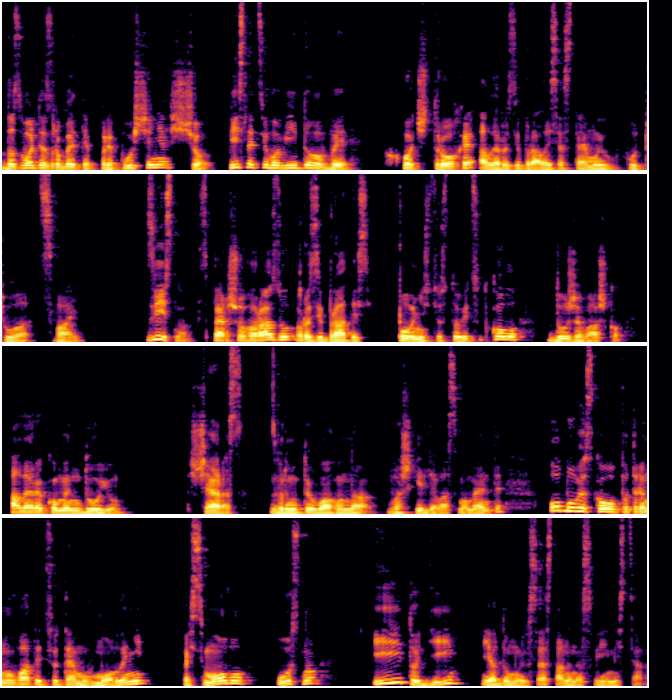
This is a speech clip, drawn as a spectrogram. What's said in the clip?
дозвольте зробити припущення, що після цього відео ви хоч трохи, але розібралися з темою Futur 2. Звісно, з першого разу розібратись повністю 100% дуже важко, але рекомендую ще раз звернути увагу на важкі для вас моменти, обов'язково потренувати цю тему в мовленні, письмово, усно, і тоді, я думаю, все стане на свої місця.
